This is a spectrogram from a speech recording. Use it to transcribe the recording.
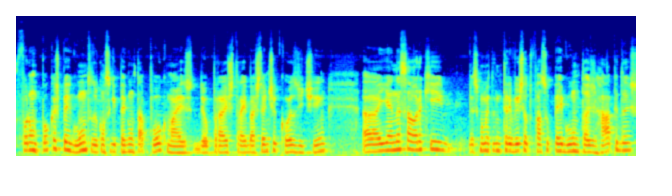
foram poucas perguntas, eu consegui perguntar pouco, mas deu para extrair bastante coisa de ti. Uh, e é nessa hora que, nesse momento da entrevista, eu faço perguntas rápidas,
